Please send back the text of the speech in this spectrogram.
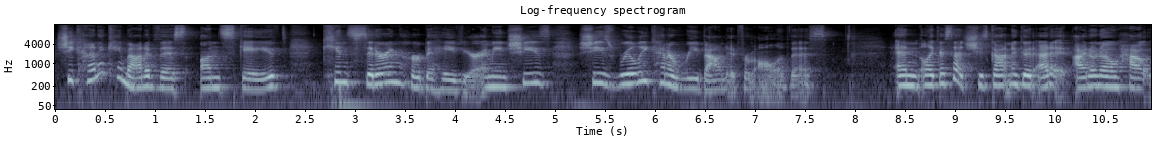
she kind of came out of this unscathed considering her behavior. I mean she's she's really kind of rebounded from all of this and like I said, she's gotten a good edit. I don't know how,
